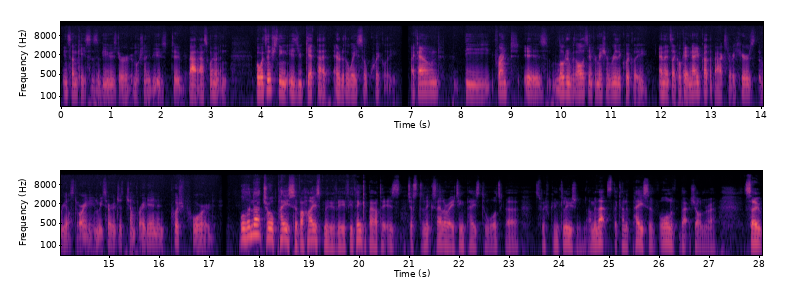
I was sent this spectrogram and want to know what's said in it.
in some cases, abused or emotionally abused to badass women. But what's interesting is you get that out of the way so quickly. I found the front is loaded with all this information really quickly. And then it's like, okay, now you've got the backstory. Here's the real story. And we sort of just jump right in and push forward. Well, the natural pace of a heist movie, if you think about it, is just an accelerating pace towards a swift conclusion. I mean, that's the kind of pace of all of that genre. So,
